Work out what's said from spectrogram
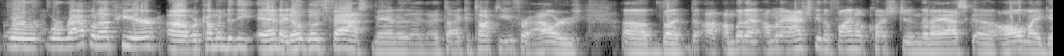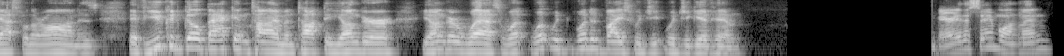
we're we're wrapping up here uh, we're coming to the end i know it goes fast man i, I, I could talk to you for hours uh, but uh, I'm gonna I'm gonna ask you the final question that I ask uh, all my guests when they're on is if you could go back in time and talk to younger younger Wes, what what would what advice would you would you give him? Marry the same woman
